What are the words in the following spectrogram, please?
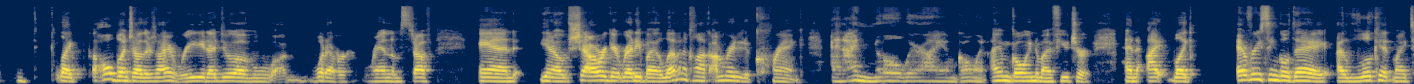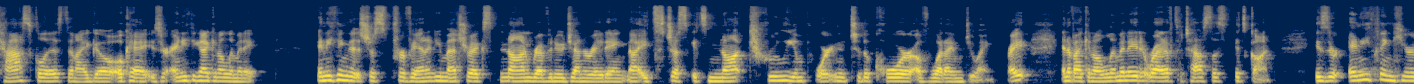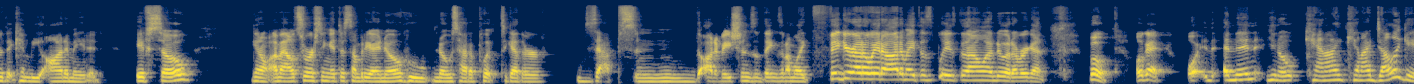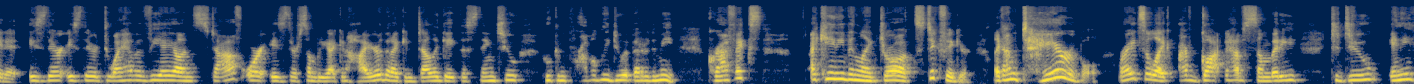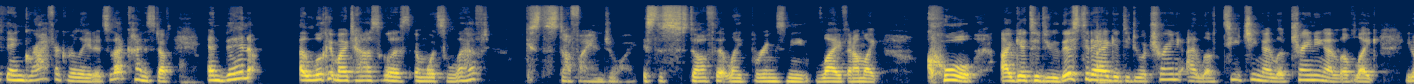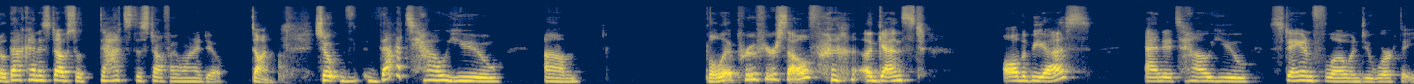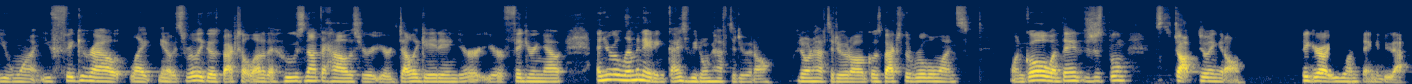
like a whole bunch of others, I read, I do a whatever random stuff. And, you know, shower, get ready by 11 o'clock. I'm ready to crank. And I know where I am going. I am going to my future. And I like, every single day I look at my task list and I go, okay, is there anything I can eliminate? Anything that's just for vanity metrics, non-revenue generating. It's just, it's not truly important to the core of what I'm doing, right? And if I can eliminate it right off the task list, it's gone. Is there anything here that can be automated? If so, you know, I'm outsourcing it to somebody I know who knows how to put together zaps and automations and things. And I'm like, figure out a way to automate this, please, because I don't want to do it ever again. Boom. Okay. Or, and then, you know, can I can I delegate it? Is there is there do I have a VA on staff or is there somebody I can hire that I can delegate this thing to who can probably do it better than me? Graphics, I can't even like draw a stick figure. Like I'm terrible, right? So like I've got to have somebody to do anything graphic related. So that kind of stuff. And then I look at my task list and what's left it's the stuff I enjoy. It's the stuff that like brings me life. And I'm like, cool. I get to do this today. I get to do a training. I love teaching. I love training. I love like, you know, that kind of stuff. So that's the stuff I want to do. Done. So th- that's how you um, bulletproof yourself against all the BS. And it's how you stay in flow and do work that you want. You figure out like, you know, it really goes back to a lot of the who's not the house. You're you're delegating, you're you're figuring out and you're eliminating. Guys, we don't have to do it all. We don't have to do it all. It goes back to the rule of ones. One goal, one thing, just boom, stop doing it all. Figure out your one thing and do that.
